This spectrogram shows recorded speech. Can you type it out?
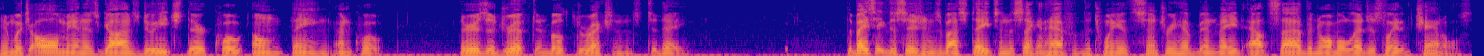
in which all men as gods do each their quote, own thing. Unquote. There is a drift in both directions today. The basic decisions by states in the second half of the 20th century have been made outside the normal legislative channels.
